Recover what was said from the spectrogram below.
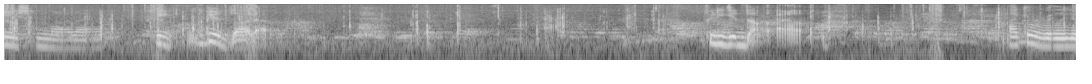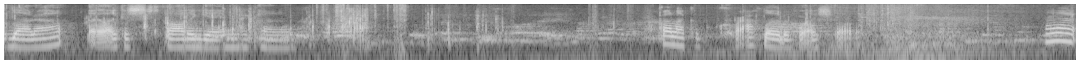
Decent loadout. Good loadout. Pretty good loadout. Like a really good loadout. I like a starter game, kind of. Got like a crap load of flash stuff. I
